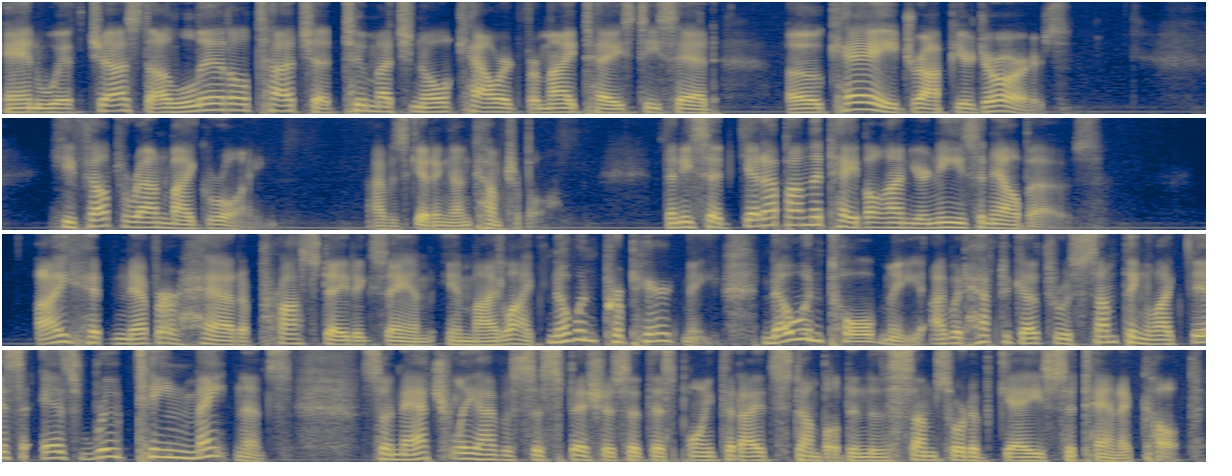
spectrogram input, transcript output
And with just a little touch of too much Noel Coward for my taste, he said, Okay, drop your drawers. He felt around my groin. I was getting uncomfortable. Then he said, Get up on the table on your knees and elbows. I had never had a prostate exam in my life. No one prepared me. No one told me I would have to go through something like this as routine maintenance. So naturally, I was suspicious at this point that I had stumbled into some sort of gay satanic cult.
